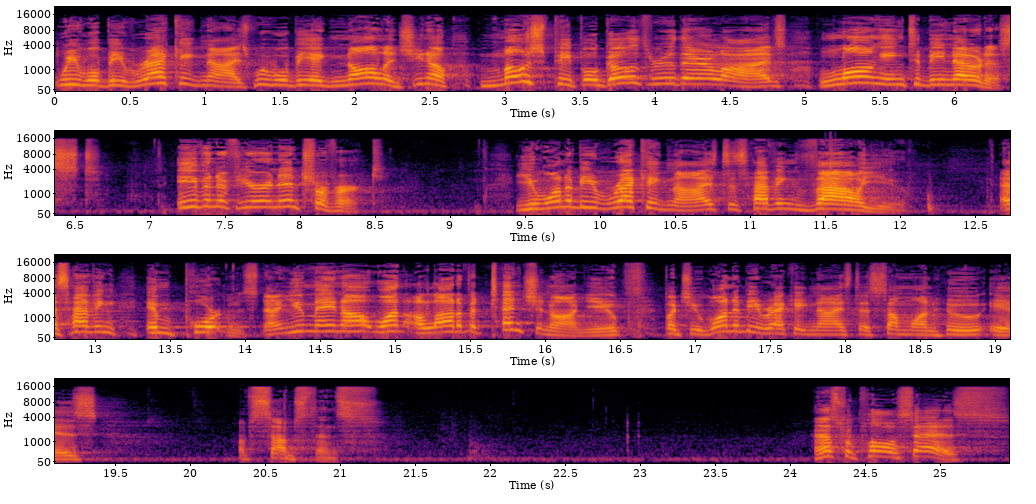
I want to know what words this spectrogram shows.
we will be recognized, we will be acknowledged. You know, most people go through their lives longing to be noticed. even if you're an introvert. You want to be recognized as having value, as having importance. Now, you may not want a lot of attention on you, but you want to be recognized as someone who is of substance. And that's what Paul says.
